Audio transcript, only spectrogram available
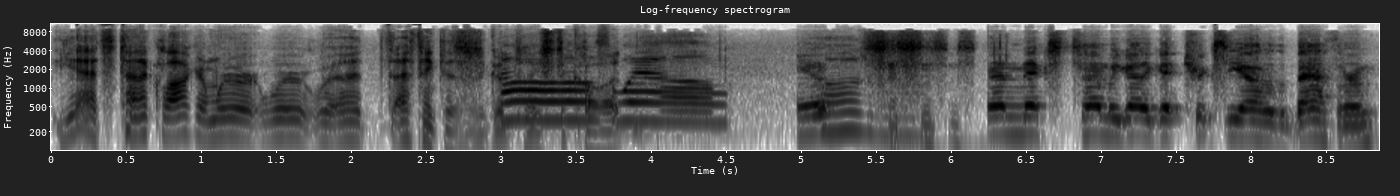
yeah, it's ten o'clock, and we're we're, we're uh, I think this is a good place to call it. well. Yep. And next time we got to get Trixie out of the bathroom.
